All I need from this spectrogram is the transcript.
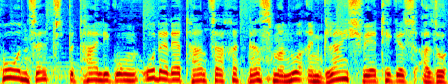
hohen Selbstbeteiligungen oder der Tatsache, dass man nur ein gleichwertiges, also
